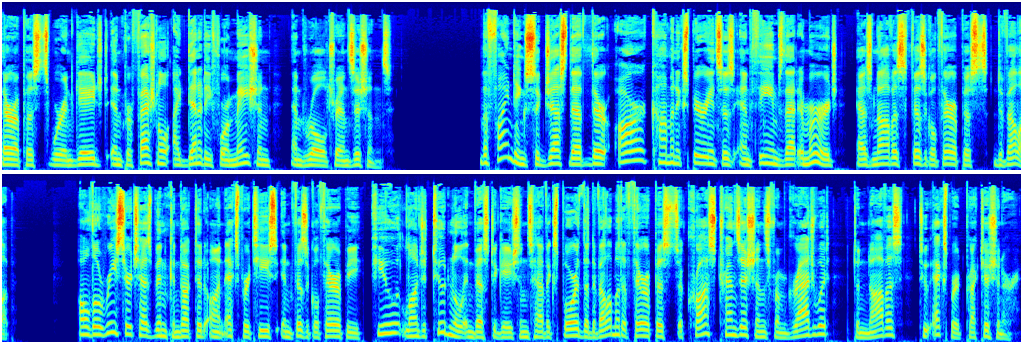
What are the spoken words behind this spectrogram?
therapists were engaged in professional identity formation and role transitions. The findings suggest that there are common experiences and themes that emerge as novice physical therapists develop. Although research has been conducted on expertise in physical therapy, few longitudinal investigations have explored the development of therapists across transitions from graduate to novice to expert practitioner.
